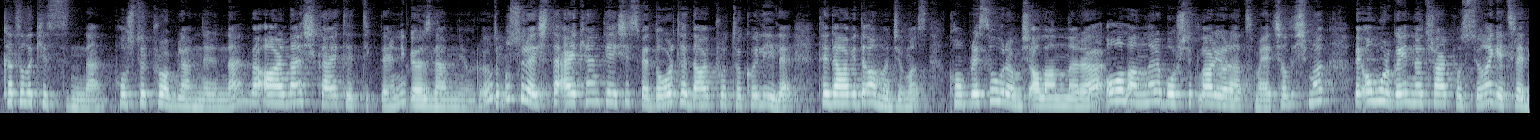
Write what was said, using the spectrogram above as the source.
katılık hissinden, postür problemlerinden ve ağrıdan şikayet ettiklerini gözlemliyoruz. Bu süreçte erken teşhis ve doğru tedavi protokolü ile tedavide amacımız komprese uğramış alanlara, o alanlara boşluklar yaratmaya çalışmak ve omurgayı nötral pozisyona getirebilmek.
